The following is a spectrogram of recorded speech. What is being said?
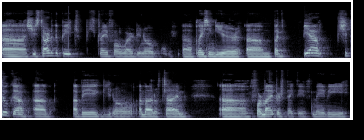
Uh, she started the pitch straightforward, you know, uh, placing gear, um, but yeah, she took a, a, a big, you know, amount of time. Uh, for my perspective, maybe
